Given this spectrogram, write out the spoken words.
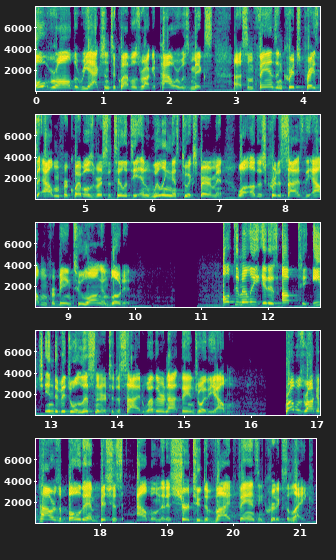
Overall, the reaction to Quavo's Rocket Power was mixed. Uh, some fans and critics praised the album for Quavo's versatility and willingness to experiment, while others criticized the album for being too long and bloated. Ultimately, it is up to each individual listener to decide whether or not they enjoy the album. Quavo's Rocket Power is a bold, ambitious album that is sure to divide fans and critics alike.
